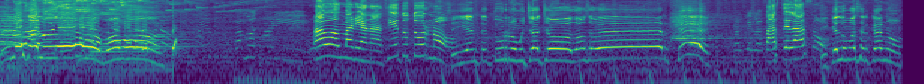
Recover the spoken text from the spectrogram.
¡Sí lo saludó! ¡Vamos! Vamos, Mari. Vamos, Mariana, sigue tu turno. Siguiente turno, muchachos. Vamos a ver. ¿Qué? Pastelazo. ¿Y qué es lo más cercano?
